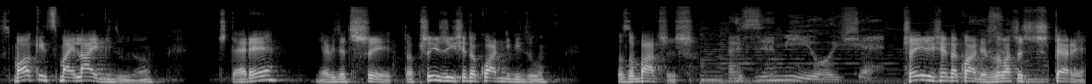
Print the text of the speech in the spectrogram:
Smoke it's my life, widzu, no. Cztery? Ja widzę trzy. To przyjrzyj się dokładnie, widzu. To zobaczysz. Zmiłuj się. Przyjrzyj się dokładnie, to zobaczysz cztery.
